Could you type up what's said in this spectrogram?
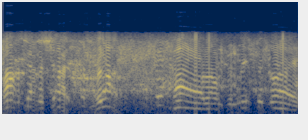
Harper County shot. Blocked. Foul on to. Gray.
